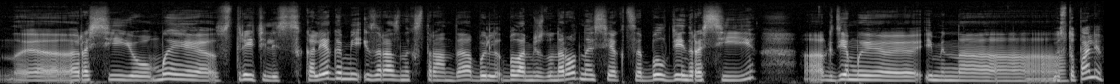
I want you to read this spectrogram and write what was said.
э, Россию. Мы встретились с коллегами из разных стран, да, был, была международная секция, был День России, где мы именно... Выступали?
